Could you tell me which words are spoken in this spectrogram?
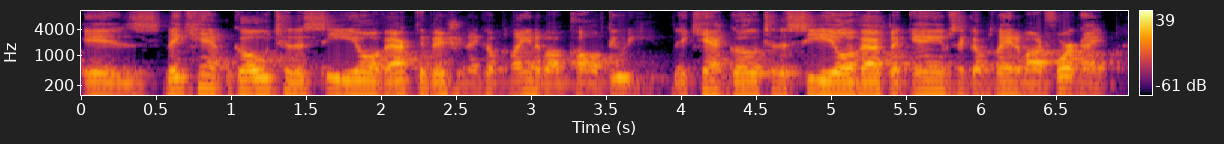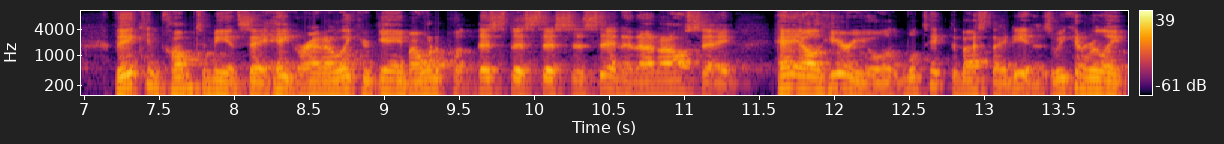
is they can't go to the CEO of Activision and complain about Call of Duty. They can't go to the CEO of Epic Games and complain about Fortnite. They can come to me and say, "Hey, Grant, I like your game. I want to put this, this, this, this in," and then I'll say, "Hey, I'll hear you. We'll, we'll take the best ideas. We can really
